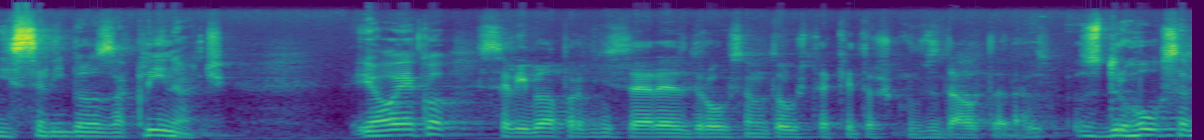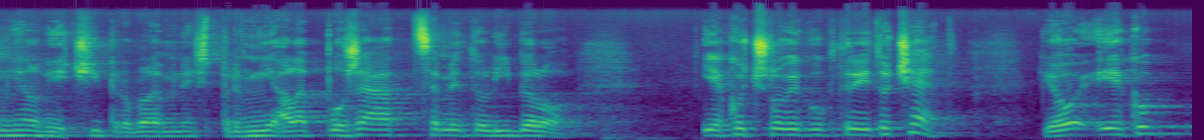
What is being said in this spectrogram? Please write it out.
mně se líbil Zaklínač. Jo, jako Se líbila první série, s druhou jsem to už taky trošku vzdal teda. s druhou jsem měl větší problém než s první, ale pořád se mi to líbilo. Jako člověku, který to čet. Jo, jako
